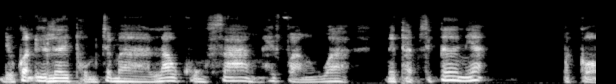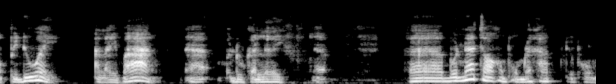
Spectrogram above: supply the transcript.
เดี๋ยวก่อนอื่นเลยผมจะมาเล่าโครงสร้างให้ฟังว่าในแท็บเซกเตอร์เนี้ยประกอบไปด้วยอะไรบ้างนะฮะมาดูกันเลยนะบนหน้าจอของผมนะครับ เดี๋ยวผม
